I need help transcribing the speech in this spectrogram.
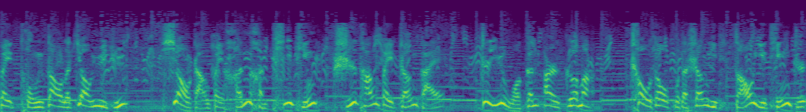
被捅到了教育局，校长被狠狠批评，食堂被整改。至于我跟二哥吗，臭豆腐的生意早已停止，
